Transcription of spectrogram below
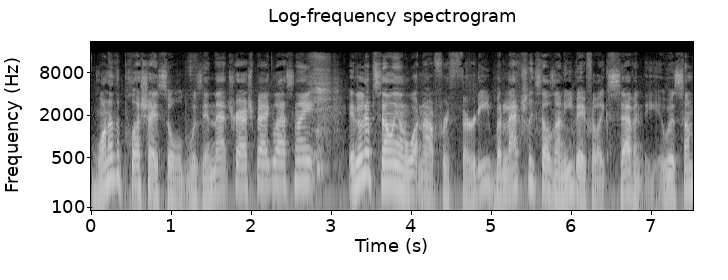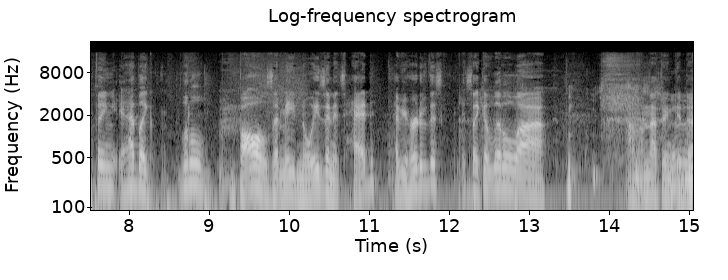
one of the plush I sold was in that trash bag last night. It ended up selling on whatnot for thirty, but it actually sells on eBay for like seventy. It was something. It had like little balls that made noise in its head. Have you heard of this? It's like a little. uh I'm, I'm not doing a good uh,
